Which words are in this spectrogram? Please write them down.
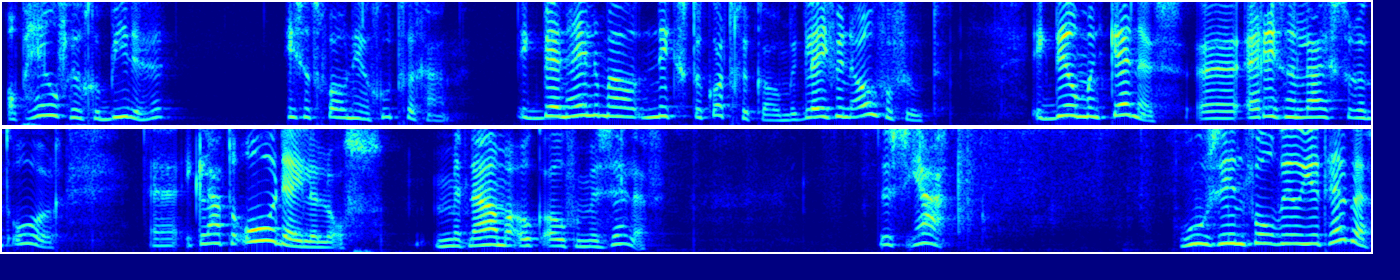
op heel veel gebieden is het gewoon heel goed gegaan. Ik ben helemaal niks tekort gekomen. Ik leef in overvloed. Ik deel mijn kennis. Uh, er is een luisterend oor. Uh, ik laat de oordelen los. Met name ook over mezelf. Dus ja, hoe zinvol wil je het hebben?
